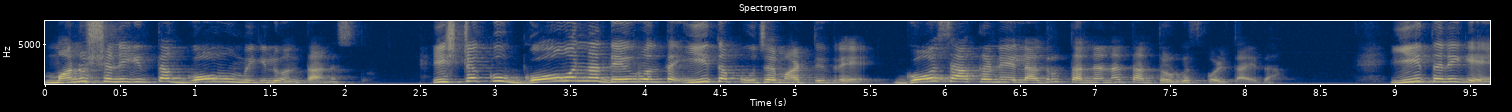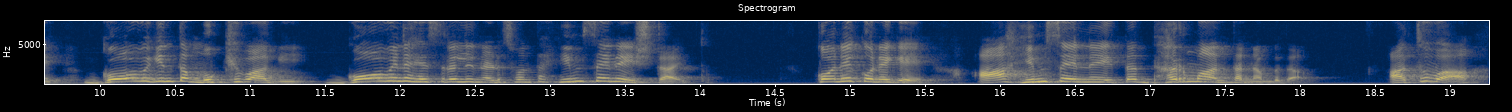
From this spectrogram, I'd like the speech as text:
ಮನುಷ್ಯನಿಗಿಂತ ಗೋವು ಮಿಗಿಲು ಅಂತ ಅನಿಸ್ತು. ಇಷ್ಟಕ್ಕೂ ಗೋವನ್ನ ದೇವ್ರು ಅಂತ ಈತ ಪೂಜೆ ಮಾಡ್ತಿದ್ರೆ ಗೋ ಸಾಕಣೆಯಲ್ಲಾದ್ರೂ ತನ್ನನ್ನ ತಾನು ತೊಡಗಿಸ್ಕೊಳ್ತಾ ಇದ್ದ. ಈತನಿಗೆ ಗೋವಿಗಿಂತ ಮುಖ್ಯವಾಗಿ ಗೋವಿನ ಹೆಸರಲ್ಲಿ ನಡೆಸುವಂತ ಹಿಂಸೆನೇ ಇಷ್ಟ ಆಯ್ತು. ಕೊನೆ ಕೊನೆಗೆ ಆ ಹಿಂಸೆಯನ್ನೇ ಇತ್ತ ಧರ್ಮ ಅಂತ ನಂಬದ. ಅಥವಾ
